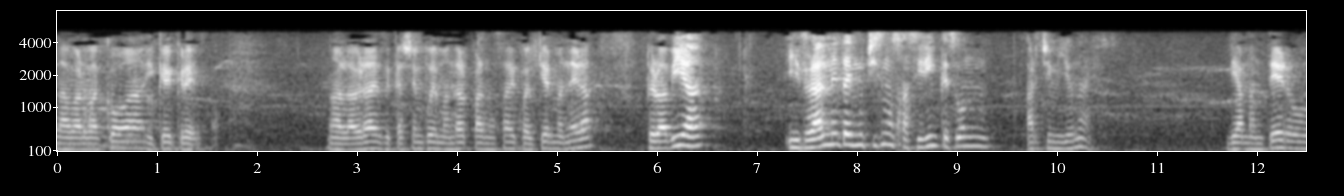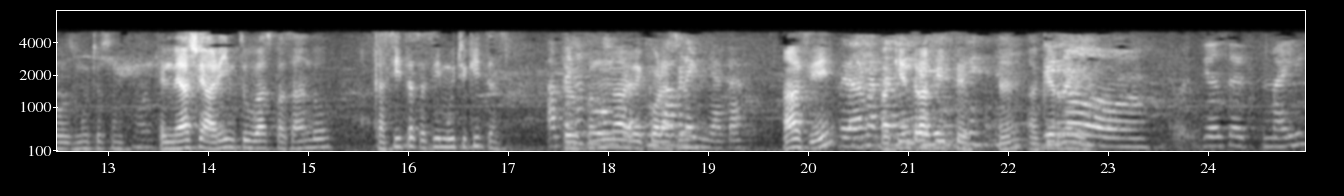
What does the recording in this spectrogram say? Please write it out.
la barbacoa y qué crees. No, la verdad es que Hashem puede mandar parnasá de cualquier manera, pero había y realmente hay muchísimos hasidim que son archimillonarios diamanteros, muchos son. En Meashe Arim tú vas pasando casitas así muy chiquitas, pero con una un- un decoración. Fabreñi acá. Ah, ¿sí? ¿Verdad, ¿A quién trajiste? ¿Eh? ¿A qué rey? Joseph Mailich,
